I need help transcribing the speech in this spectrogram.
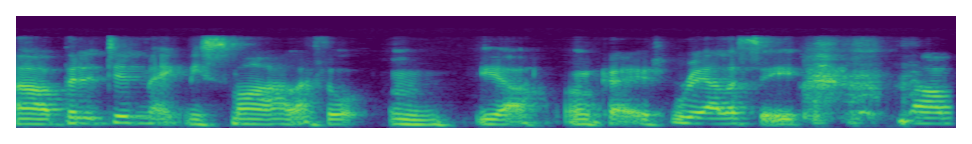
Uh, but it did make me smile. I thought, mm, yeah, okay, reality. um,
